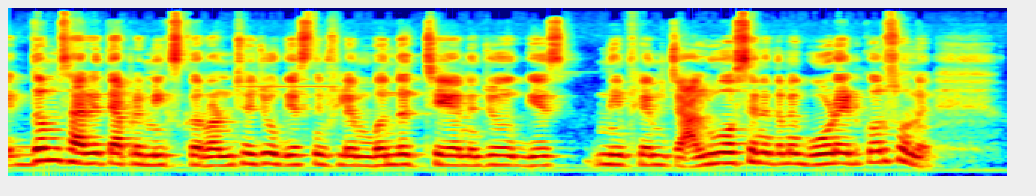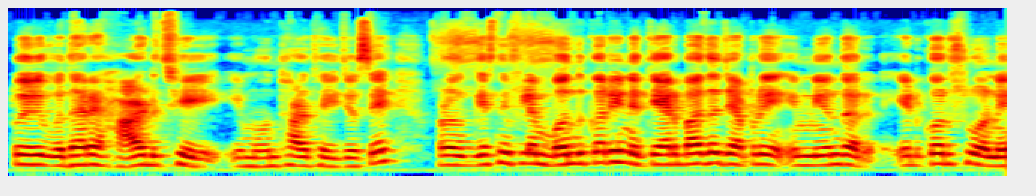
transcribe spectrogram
એકદમ સારી રીતે આપણે મિક્સ કરવાનું છે. જો ગેસની ફ્લેમ બંધ જ છે અને જો ગેસની ફ્લેમ ચાલુ હશે ને તમે ગોળ એડ કરશો ને તો એ વધારે હાર્ડ છે, એ મોહનથાળ થઈ જશે. પણ ગેસની ફ્લેમ બંધ કરીને ત્યારબાદ જ આપણે એમની અંદર એડ કરશું અને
